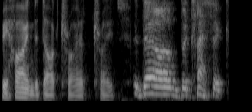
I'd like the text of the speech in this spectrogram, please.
behind the dark triad traits? They are the classic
